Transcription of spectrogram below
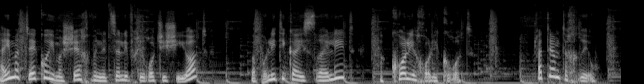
האם התיקו יימשך ונצא לבחירות שישיות? בפוליטיקה הישראלית הכל יכול לקרות. אתם תכריעו.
